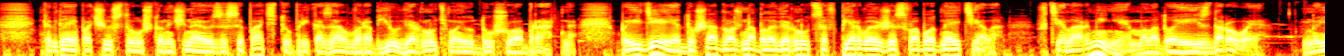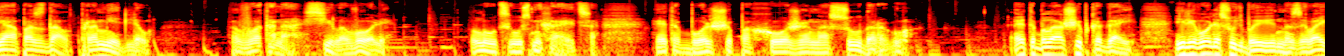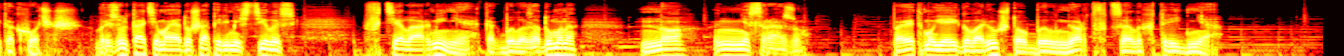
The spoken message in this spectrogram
Когда я почувствовал, что начинаю засыпать, то приказал воробью вернуть мою душу обратно. По идее, душа должна была вернуться в первое же свободное тело. В тело Армения, молодое и здоровое. Но я опоздал, промедлил. Вот она, сила воли. Луций усмехается. Это больше похоже на судорогу. Это была ошибка, Гай. Или воля судьбы, называй как хочешь. В результате моя душа переместилась в тело Армения, как было задумано, но не сразу. Поэтому я и говорю, что был мертв целых три дня.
